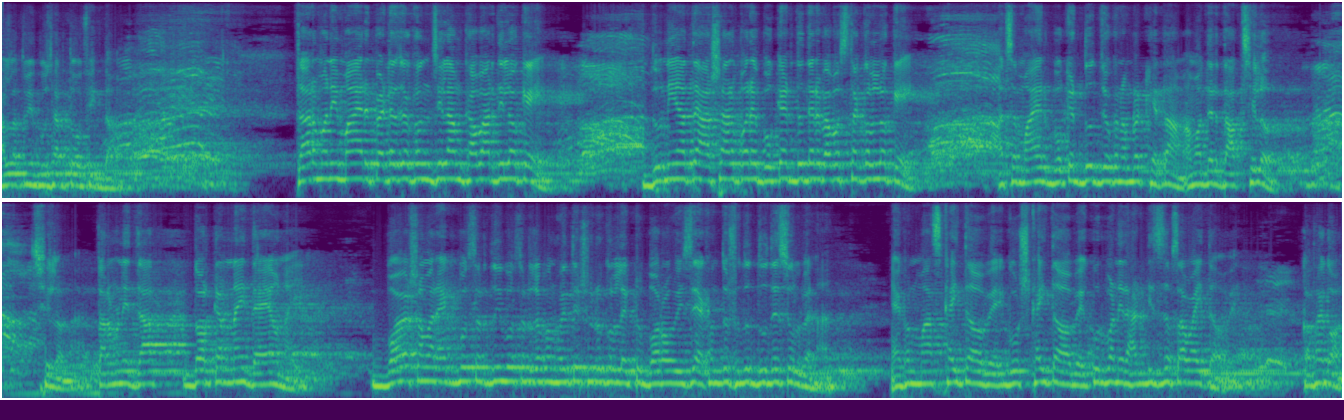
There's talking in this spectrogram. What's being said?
আল্লাহ তুমি বুঝার তৌফিক দাও। তার মানে মায়ের পেটে যখন ছিলাম, খাবার দিল কে? দুনিয়াতে আসার পরে বুকের দুধের ব্যবস্থা করল কে? আচ্ছা মায়ের বুকের দুধ যখন আমরা খেতাম, আমাদের দাঁত ছিল? ছিল না। তার মানে দাঁত দরকার নাই, দেয়ও নাই। বয়স আমার এক বছর, দুই বছর যখন হইতে শুরু করল একটু বড় হয়েছে এখন তো শুধু দুধে চলবে না। এখন মাছ খাইতে হবে, গোশ খাইতে হবে, কুরবানির হাড্ডি চাবাইতে হবে। কথা কন?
